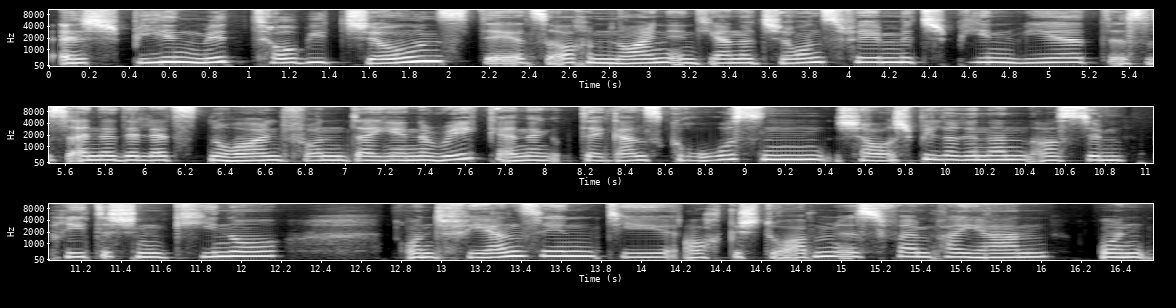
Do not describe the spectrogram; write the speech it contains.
es spielen mit Toby Jones, der jetzt auch im neuen Indiana Jones-Film mitspielen wird. Es ist eine der letzten Rollen von Diana Rigg, eine der ganz großen Schauspielerinnen aus dem britischen Kino und Fernsehen, die auch gestorben ist vor ein paar Jahren. Und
